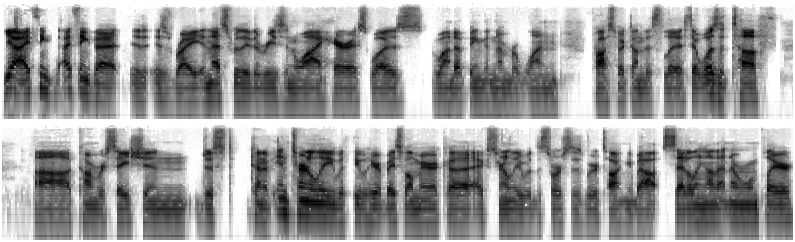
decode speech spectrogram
Yeah, I think I think that is, right, and that's really the reason why Harris was wound up being the number one prospect on this list. It was a tough uh, conversation, just kind of internally with people here at Baseball America, externally with the sources we were talking about, settling on that number one player.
